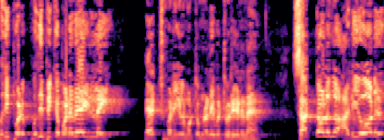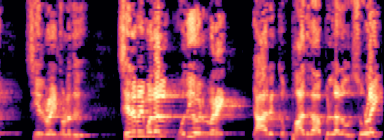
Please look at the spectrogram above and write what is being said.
புதுப்பட- புதுப்பிக்கப்படவே இல்லை. பேட்ச் பணிகள் மட்டும் நடைபெற்று வருகின்றன. சட்ட ஒழுங்கு அடியோடு சீர்குலைந்துள்ளது சிறுமி முதல் முதியோர்கள் வரை யாருக்கும் பாதுகாப்பு இல்லாத ஒரு சூளை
